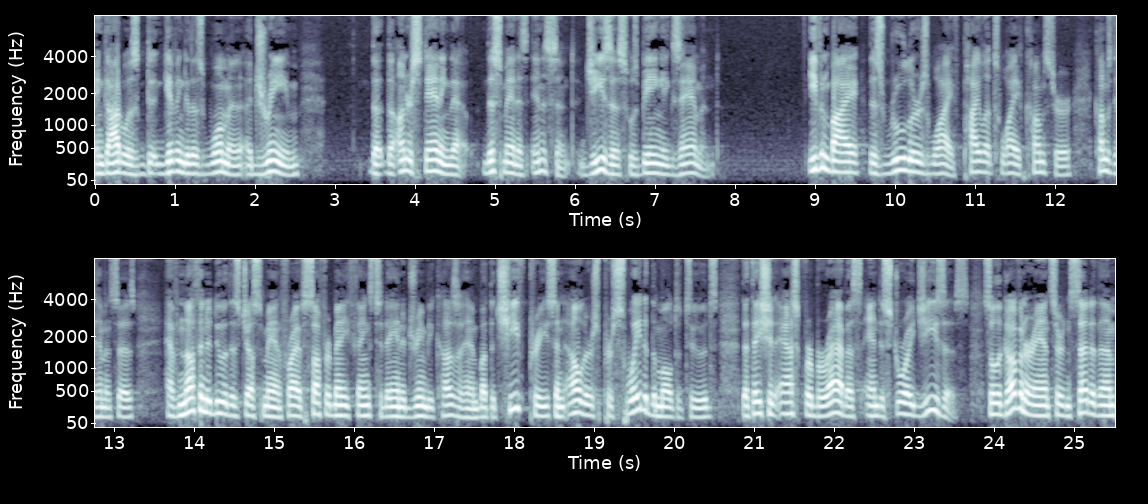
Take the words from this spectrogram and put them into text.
and God was giving to this woman a dream, the, the understanding that this man is innocent. Jesus was being examined. Even by this ruler's wife, Pilate's wife, comes to her, comes to him and says, Have nothing to do with this just man, for I have suffered many things today in a dream because of him. But the chief priests and elders persuaded the multitudes that they should ask for Barabbas and destroy Jesus. So the governor answered and said to them,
